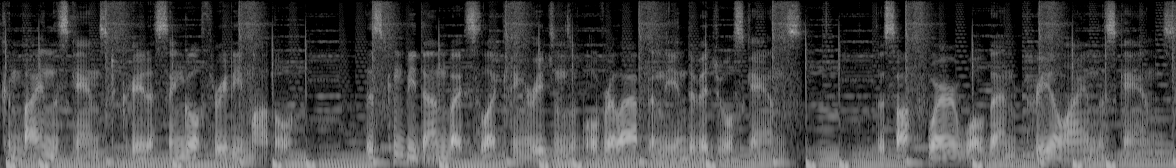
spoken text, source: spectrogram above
Combine the scans to create a single 3D model. This can be done by selecting regions of overlap in the individual scans. The software will then pre-align the scans.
